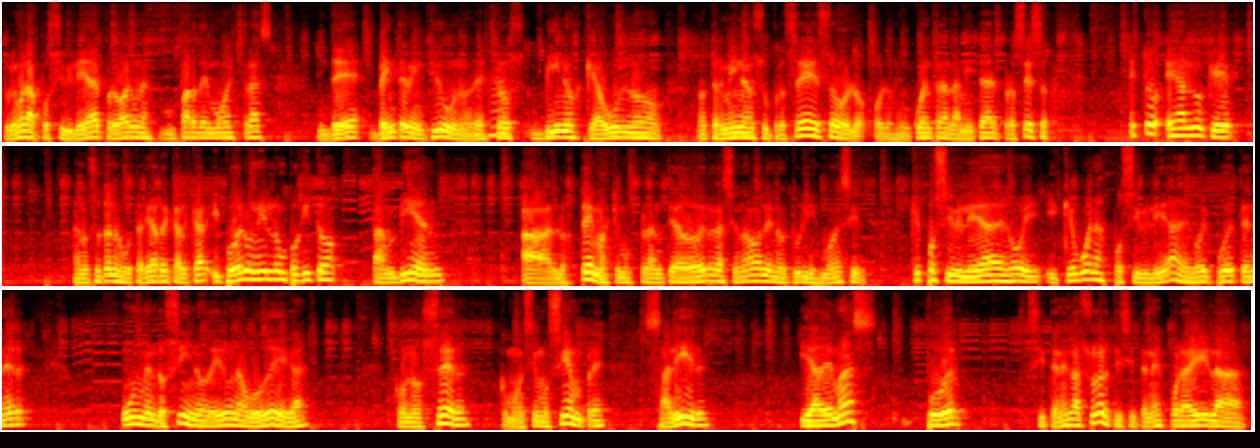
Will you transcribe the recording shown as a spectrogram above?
tuvimos la posibilidad de probar un par de muestras de 2021, de estos vinos que aún no, no terminan su proceso o, lo- o los encuentran la mitad del proceso. Esto es algo que a nosotros nos gustaría recalcar y poder unirlo un poquito también a los temas que hemos planteado hoy relacionados al enoturismo, es decir, qué posibilidades hoy y qué buenas posibilidades hoy puede tener un mendocino de ir a una bodega, conocer como decimos siempre, salir y además poder, si tenés la suerte y si tenés por ahí la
